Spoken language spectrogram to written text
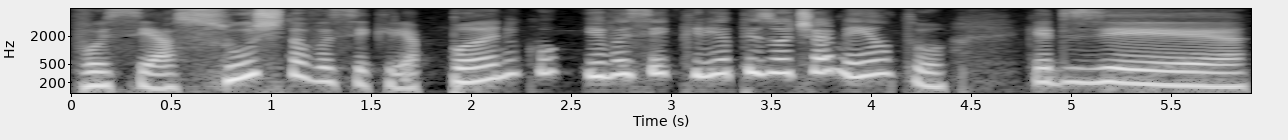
você assusta, você cria pânico e você cria pisoteamento. Quer dizer,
